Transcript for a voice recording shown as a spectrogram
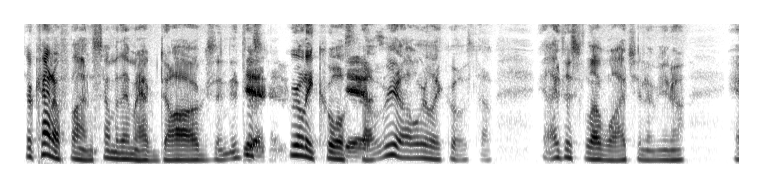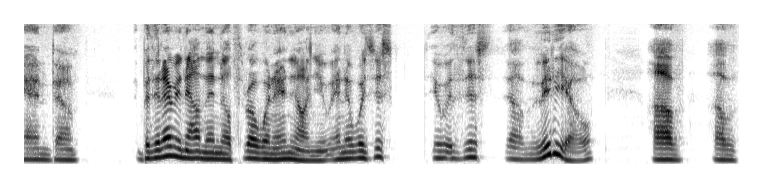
They're kind of fun. Some of them have dogs and it's just Yeah. really cool Yes. stuff. Real, really cool stuff. I just love watching them, you know. And um, but then every now and then they'll throw one in on you, and it was this it was this uh, video of of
